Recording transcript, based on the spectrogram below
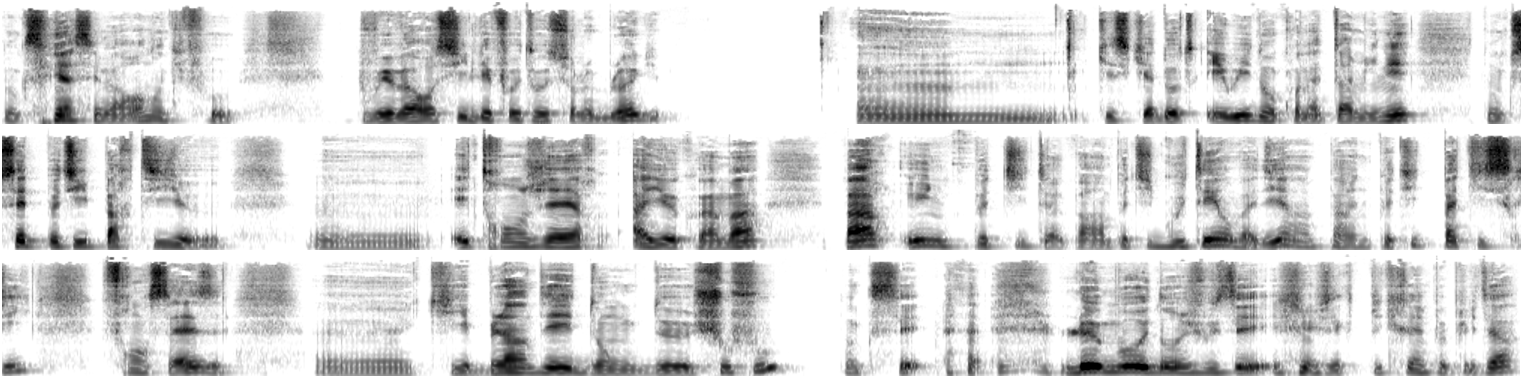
Donc c'est assez marrant. Donc il faut, vous pouvez voir aussi les photos sur le blog. Euh, qu'est-ce qu'il y a d'autre? Et oui, donc on a terminé donc cette petite partie euh, euh, étrangère à Yokohama par une petite, par un petit goûter, on va dire, hein, par une petite pâtisserie française qui est blindée donc de choufou. Donc c'est le mot dont je vous ai, j'expliquerai un peu plus tard.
